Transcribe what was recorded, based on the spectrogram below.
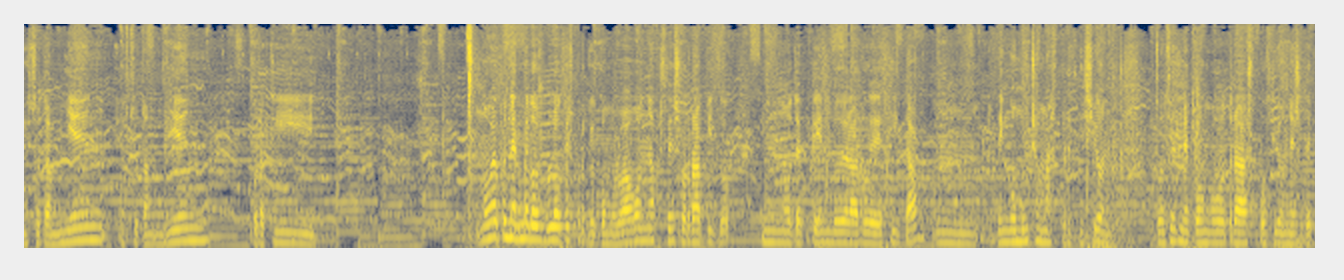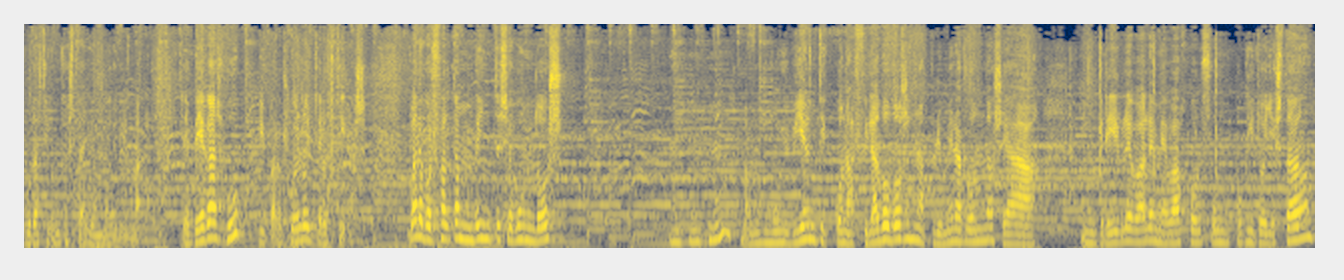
Esto también. Esto también. Por aquí no voy a ponerme dos bloques porque como lo hago en acceso rápido y no dependo de la ruedecita, mm, tengo mucha más precisión. Entonces me pongo otras pociones de curación que estarían muy bien, ¿vale? Te pegas, y para el suelo y te las tiras. Vale, pues faltan 20 segundos. vamos muy bien, con afilado 2 en la primera ronda, o sea, increíble, ¿vale? Me bajo el fuego un poquito, y está.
